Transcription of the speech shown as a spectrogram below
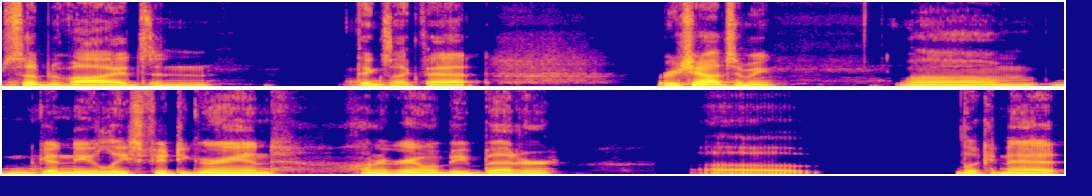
subdivides and things like that reach out to me. Um i'm gonna need at least 50 grand 100 grand would be better uh looking at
